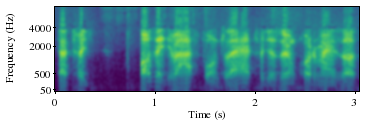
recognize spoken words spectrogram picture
Tehát, hogy az egy vádpont lehet, hogy az önkormányzat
